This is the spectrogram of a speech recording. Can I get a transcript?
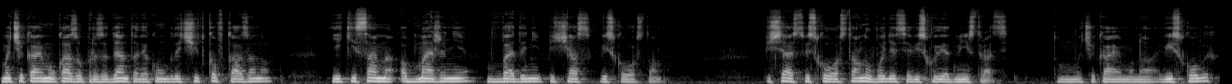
Ми чекаємо указу президента, в якому буде чітко вказано, які саме обмеження введені під час військового стану. Під час військового стану вводяться військові адміністрації. Тому ми чекаємо на військових,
